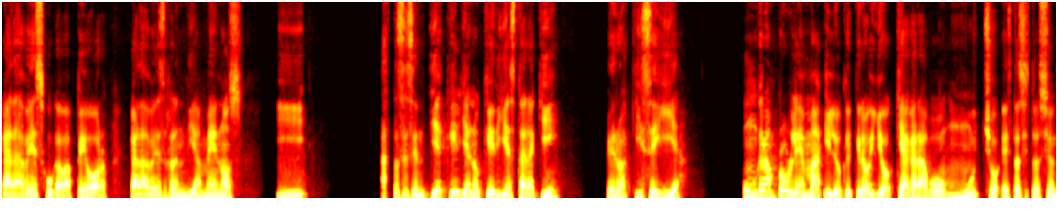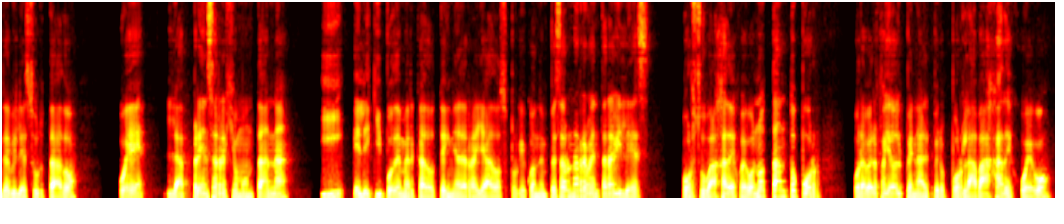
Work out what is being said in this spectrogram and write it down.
Cada vez jugaba peor, cada vez rendía menos y hasta se sentía que él ya no quería estar aquí, pero aquí seguía. Un gran problema y lo que creo yo que agravó mucho esta situación de Avilés Hurtado fue la prensa regiomontana y el equipo de mercadotecnia de Rayados, porque cuando empezaron a reventar a Avilés por su baja de juego, no tanto por por haber fallado el penal, pero por la baja de juego,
